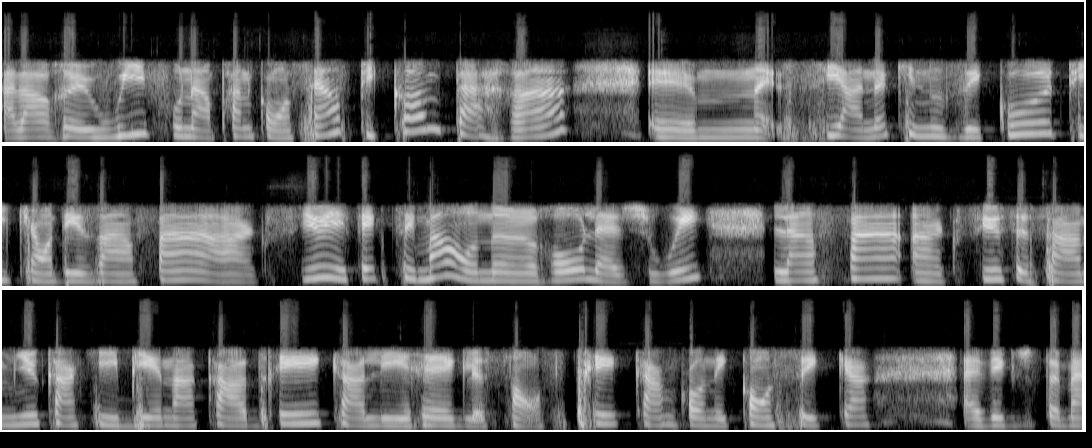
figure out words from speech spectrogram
Alors, euh, oui, il faut en prendre conscience. Puis, comme parents, euh, s'il y en a qui nous écoutent puis qui ont des enfants anxieux, effectivement, on a un rôle à jouer. L'enfant anxieux se sent mieux quand il est bien encadré, quand les règles sont strictes, quand on est conséquent avec justement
